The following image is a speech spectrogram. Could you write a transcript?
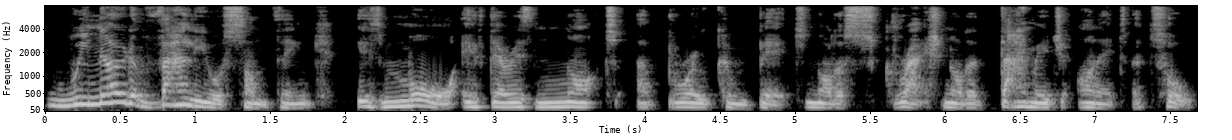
we know the value of something is more if there is not a broken bit, not a scratch, not a damage on it at all.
